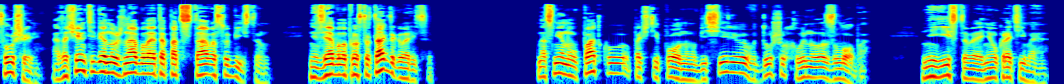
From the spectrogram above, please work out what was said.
Слушай, а зачем тебе нужна была эта подстава с убийством? Нельзя было просто так договориться? На смену упадку, почти полному бессилию, в душу хлынула злоба. Неистовая, неукротимая.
